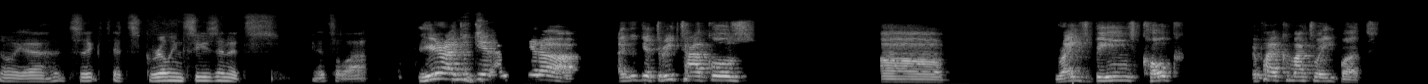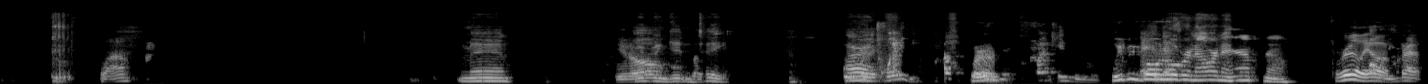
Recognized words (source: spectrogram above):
oh yeah, it's it's it's grilling season. It's it's a lot. Here I could get, I could get uh, I could get three tacos, um, rice, beans, Coke. It'll probably come out to eight bucks. Wow. Man, You know, we've been getting take. All All right, right. twenty fucking. We've been going that's- over an hour and a half now. Really? Oh, Oh crap.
